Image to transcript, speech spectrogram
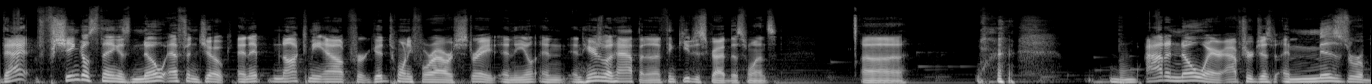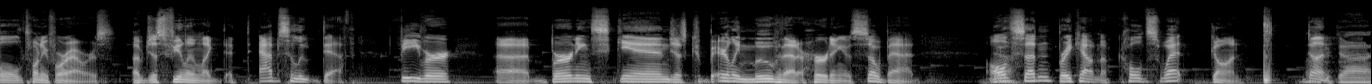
That shingles thing is no effing joke, and it knocked me out for a good 24 hours straight. And the and and here's what happened, and I think you described this once. Uh, out of nowhere, after just a miserable 24 hours of just feeling like absolute death, fever, uh, burning skin, just could barely move without it hurting. It was so bad. All of a sudden, break out in a cold sweat, gone, oh done. Oh.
